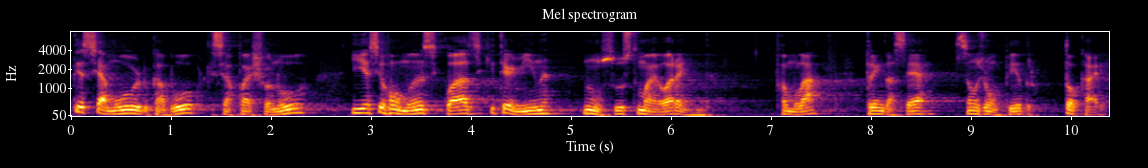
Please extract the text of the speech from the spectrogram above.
desse amor do caboclo que se apaixonou e esse romance quase que termina num susto maior ainda. Vamos lá? Trem da Serra, São João Pedro, Tocaia.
